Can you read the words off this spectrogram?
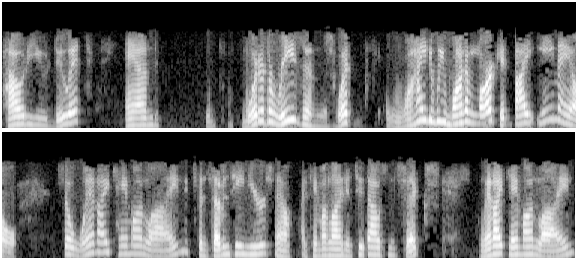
How do you do it? And what are the reasons? What why do we want to market by email? So when I came online, it's been 17 years now. I came online in 2006. When I came online,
